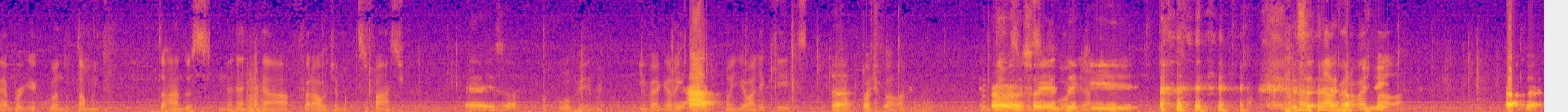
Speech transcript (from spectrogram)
É, porque quando tá muito dado assim, né? A fraude é mais fácil É, exato. ocorrer, né? Quem vai garantir? Ah! E olha que. Ah, pode falar. Não, Não, eu só ia dizer olhar. que. Eu só- é Agora vai falar. Tá, tá.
